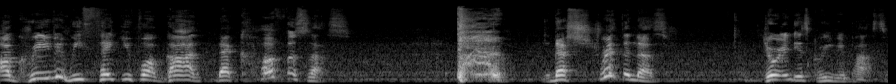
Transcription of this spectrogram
are grieving, we thank you for a God that comforts us, that strengthens us during this grieving process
